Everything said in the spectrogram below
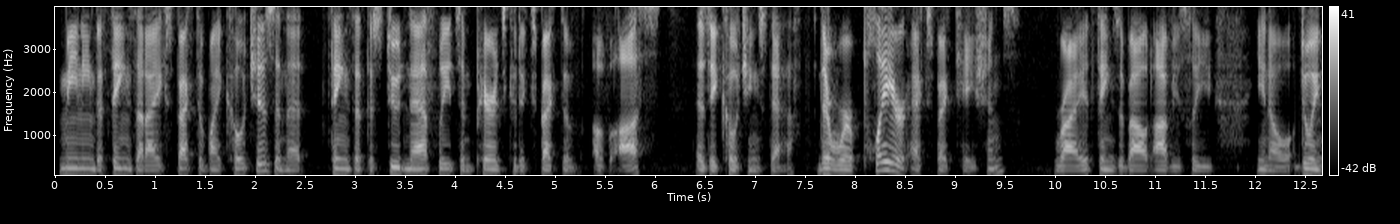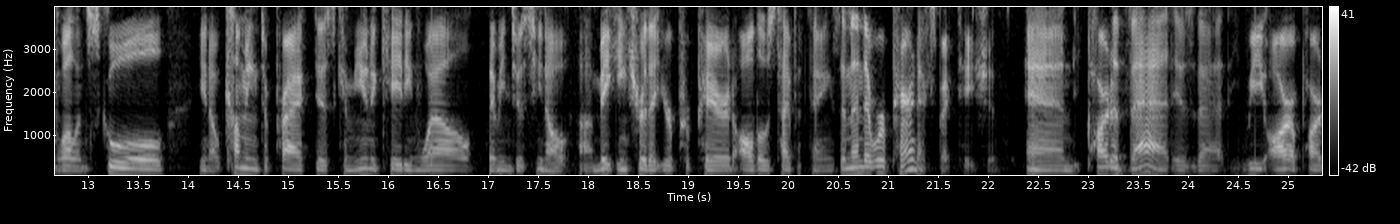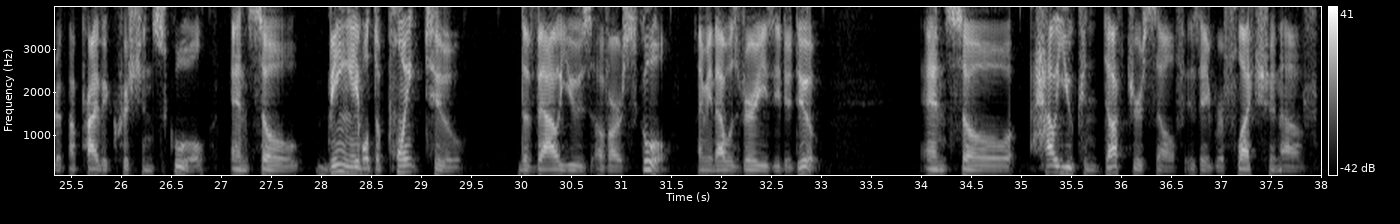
meaning the things that I expect of my coaches and that things that the student athletes and parents could expect of, of us as a coaching staff. There were player expectations, right? Things about obviously, you know, doing well in school, you know, coming to practice, communicating well. I mean, just, you know, uh, making sure that you're prepared, all those type of things. And then there were parent expectations. And part of that is that we are a part of a private Christian school. And so being able to point to the values of our school, I mean, that was very easy to do. And so, how you conduct yourself is a reflection of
